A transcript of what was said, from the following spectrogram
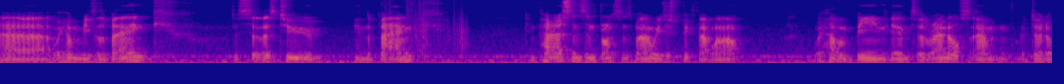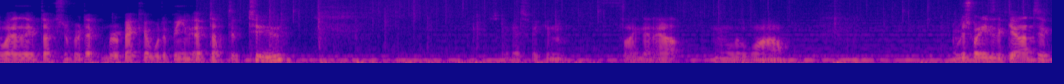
Uh, we haven't been to the bank. So there's two in the bank. Comparisons in Bronson's Manor. We just picked that one up. We haven't been into Randolph's, and I don't know where the abduction of Rebecca would have been abducted to. So I guess we can find that out in a little while. I'm just waiting for the guard to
